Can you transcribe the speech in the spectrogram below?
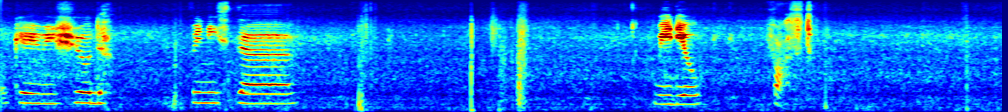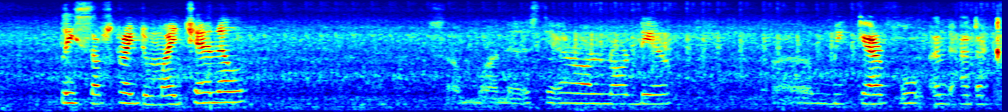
Okay, we should finish the video fast. Please subscribe to my channel. Someone is there or not there. Um, be careful and attack.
